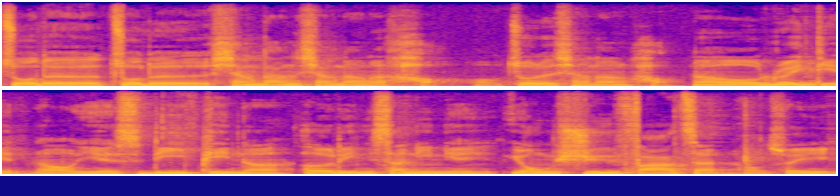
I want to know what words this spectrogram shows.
做的做的相当相当的好哦，做的相当好。然后瑞典哦也是力拼啊，二零三零年永续发展哦，所以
